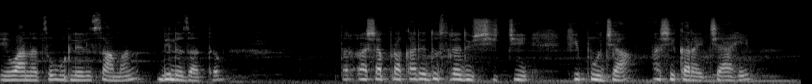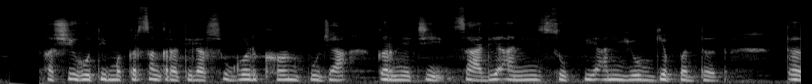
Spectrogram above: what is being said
हे वाणाचं उरलेलं सामान दिलं जातं. तर अशा प्रकारे दुसऱ्या दिवशीची ही पूजा अशी करायची आहे. अशी होती मकर संक्रांतीला सुगड खण पूजा करण्याची साधी आणि सोपी आणि योग्य पद्धत. तर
